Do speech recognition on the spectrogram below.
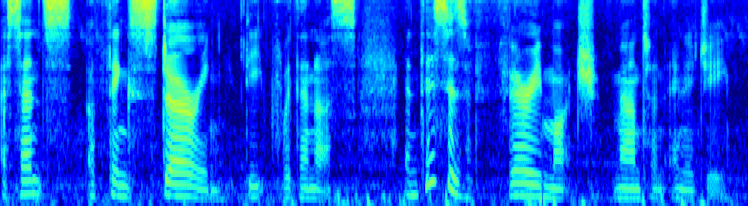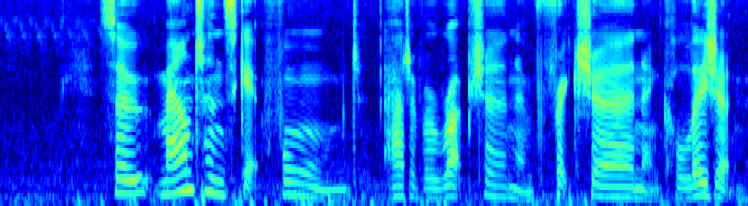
a sense of things stirring deep within us. And this is very much mountain energy. So mountains get formed out of eruption and friction and collision.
